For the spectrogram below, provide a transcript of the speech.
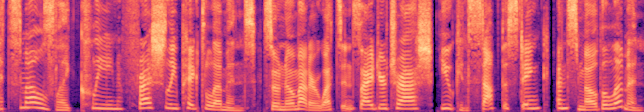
It smells like clean, freshly picked lemons. So no matter what's inside your trash, you can stop the stink and smell the lemon.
